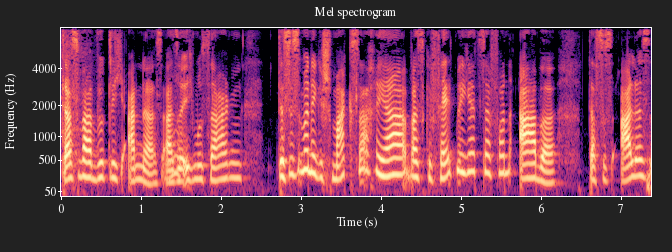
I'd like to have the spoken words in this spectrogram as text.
das war wirklich anders. Also ich muss sagen, das ist immer eine Geschmackssache, ja, was gefällt mir jetzt davon, aber dass es alles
